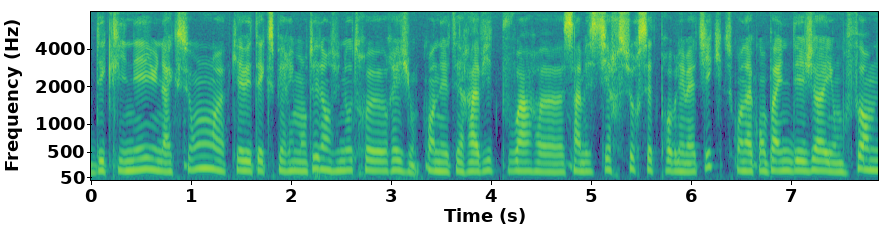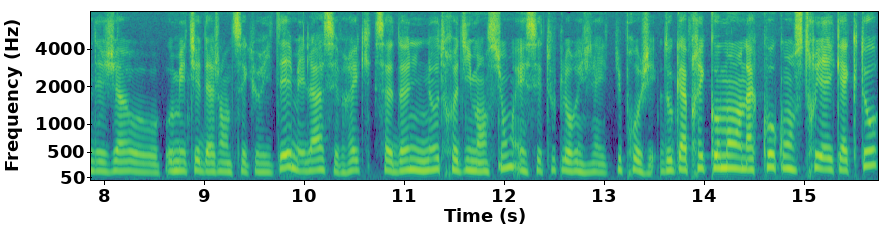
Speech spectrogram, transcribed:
décliner une action qui avait été expérimentée dans une autre région. On était ravis de pouvoir s'investir sur cette problématique, parce qu'on accompagne déjà et on forme déjà au métier d'agent de sécurité, mais là, c'est vrai que ça donne une autre dimension et c'est toute l'originalité du projet. Donc après, comment on a co-construit avec Acto?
